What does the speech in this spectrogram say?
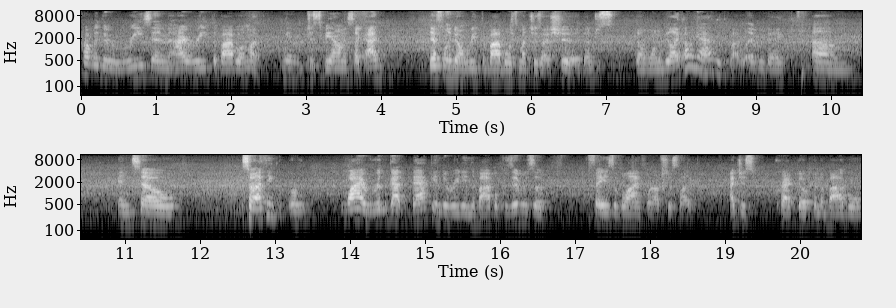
probably the reason I read the Bible, I'm like, I mean, just to be honest, like I definitely don't read the Bible as much as I should. I'm just don't want to be like, oh yeah, I read the Bible every day. Um, and so, so I think why I re- got back into reading the Bible because there was a phase of life where I was just like, I just cracked open the Bible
